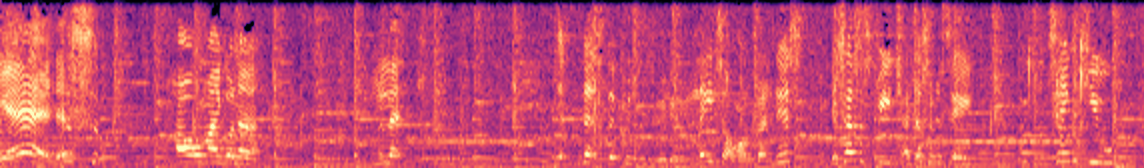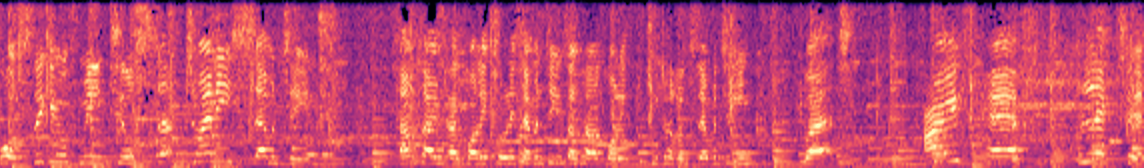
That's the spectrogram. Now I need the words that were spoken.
yeah, that's how am I gonna let. th- That's the Christmas video later on, but this is just a speech. I just want to say thank you for sticking with me till 2017. Sometimes I call it 2017, sometimes I call it 2017, but I have collected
